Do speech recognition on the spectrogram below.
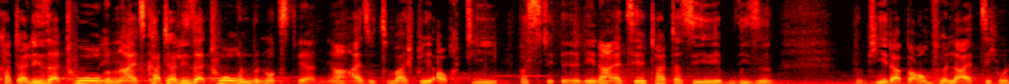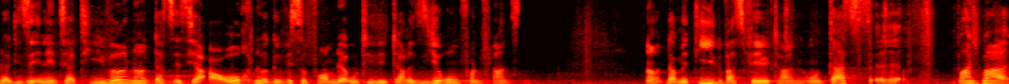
Katalysatoren, als Katalysatoren benutzt werden. Ja? Also zum Beispiel auch die, was Lena erzählt hat, dass sie eben diese jeder Baum für Leipzig oder diese Initiative, ne, das ist ja auch eine gewisse Form der Utilitarisierung von Pflanzen ne, damit die was filtern. Und das äh, manchmal,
